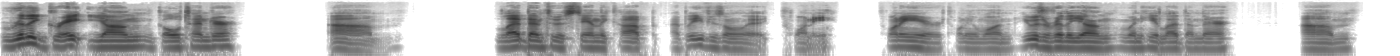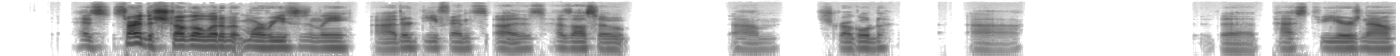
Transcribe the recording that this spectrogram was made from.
really great young goaltender. Um, led them to a Stanley Cup. I believe he was only like 20, 20 or 21. He was really young when he led them there. Um, has started to struggle a little bit more recently. Uh, their defense uh, has, has also um, struggled uh, the past two years now.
